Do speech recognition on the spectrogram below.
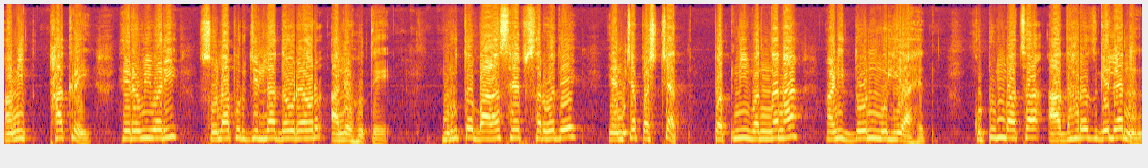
अमित ठाकरे हे रविवारी सोलापूर जिल्हा दौऱ्यावर आले होते. मृत बाळासाहेब सर्वदे यांच्या पश्चात पत्नी वंदना आणि दोन मुली आहेत. कुटुंबाचा आधारच गेल्यानं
